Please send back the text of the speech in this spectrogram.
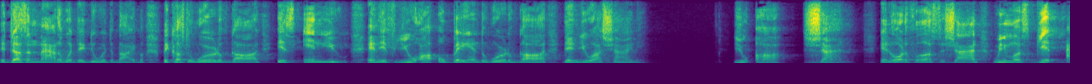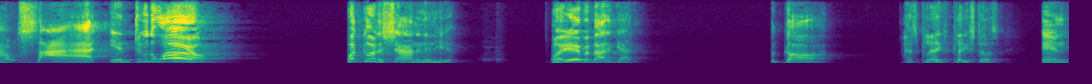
It doesn't matter what they do with the Bible because the Word of God is in you. And if you are obeying the Word of God, then you are shining. You are shining. In order for us to shine, we must get outside into the world. What good is shining in here? Well, everybody got it. But God has placed us in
